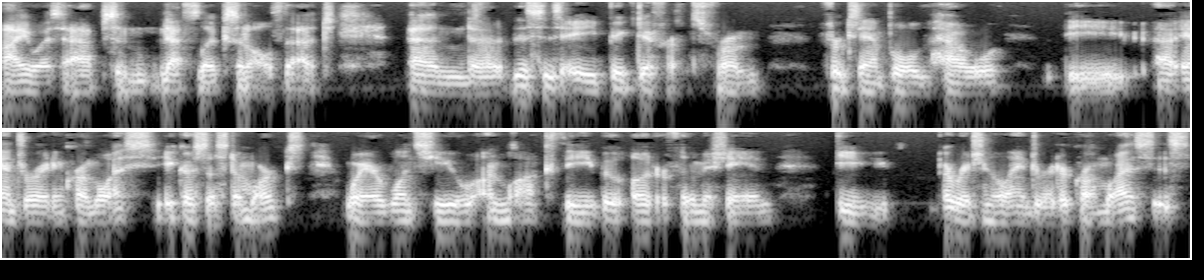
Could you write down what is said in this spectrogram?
iOS apps and Netflix and all of that. And uh, this is a big difference from, for example, how the uh, Android and Chrome OS ecosystem works, where once you unlock the bootloader for the machine, the original Android or Chrome OS is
